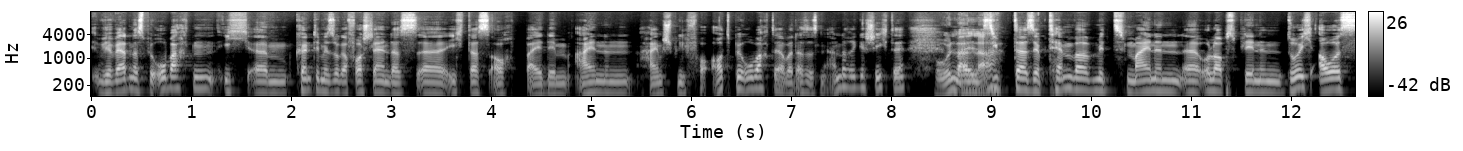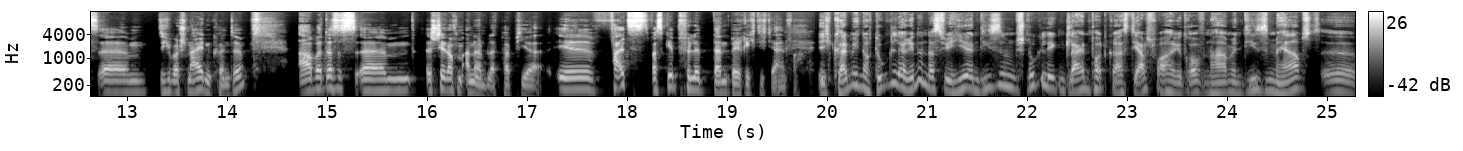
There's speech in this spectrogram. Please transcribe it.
wir werden das beobachten. Ich ähm, könnte mir sogar vorstellen, dass äh, ich das auch bei dem einen Heimspiel vor Ort beobachte, aber das ist eine andere Geschichte. Oh weil 7. September mit meinen äh, Urlaubsplänen durchaus ähm, sich überschneiden könnte. Aber das ist, ähm, steht auf einem anderen Blatt Papier. Äh, falls es was gibt, Philipp, dann berichte ich dir einfach. Ich kann mich noch dunkel erinnern, dass wir hier in diesem schnuckeligen kleinen Podcast die Absprache getroffen haben, in diesem Herbst äh,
